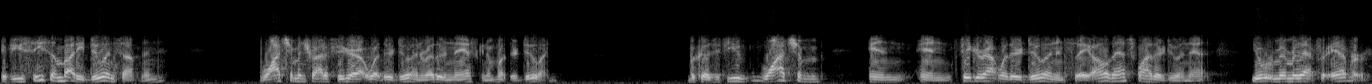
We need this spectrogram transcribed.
if you see somebody doing something, watch them and try to figure out what they're doing rather than asking them what they're doing. Because if you watch them and and figure out what they're doing and say, "Oh, that's why they're doing that," you'll remember that forever.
